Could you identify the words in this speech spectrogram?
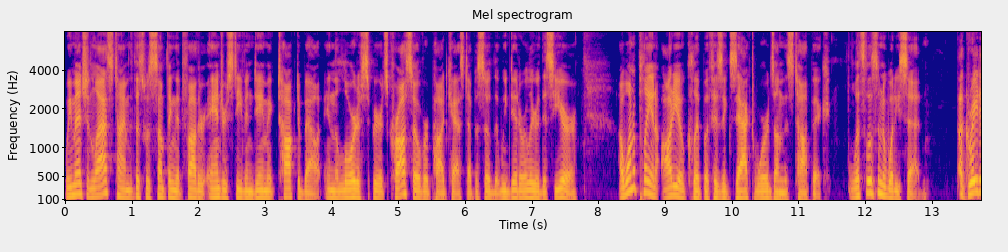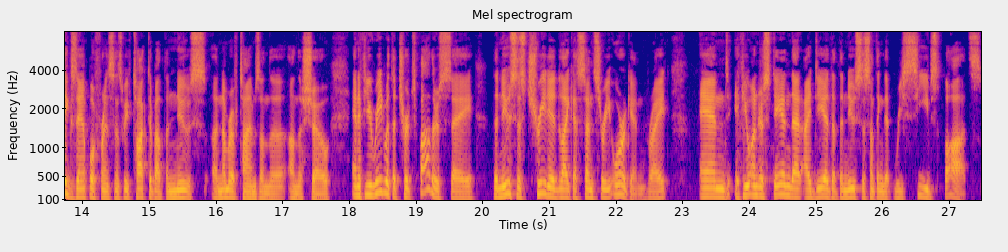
We mentioned last time that this was something that Father Andrew Stephen Damick talked about in the Lord of Spirits crossover podcast episode that we did earlier this year. I want to play an audio clip of his exact words on this topic. Let's listen to what he said. A great example, for instance, we've talked about the nous a number of times on the on the show, and if you read what the church fathers say, the nous is treated like a sensory organ, right? And if you understand that idea that the noose is something that receives thoughts,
